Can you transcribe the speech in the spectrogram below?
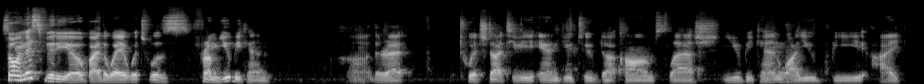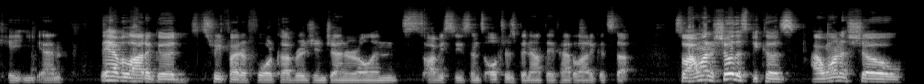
So in this video, by the way, which was from Yubiken, uh, they're at twitch.tv and youtube.com slash yubiken, Y-U-B-I-K-E-N. They have a lot of good Street Fighter 4 coverage in general, and obviously since Ultra's been out, they've had a lot of good stuff. So I want to show this because I want to show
